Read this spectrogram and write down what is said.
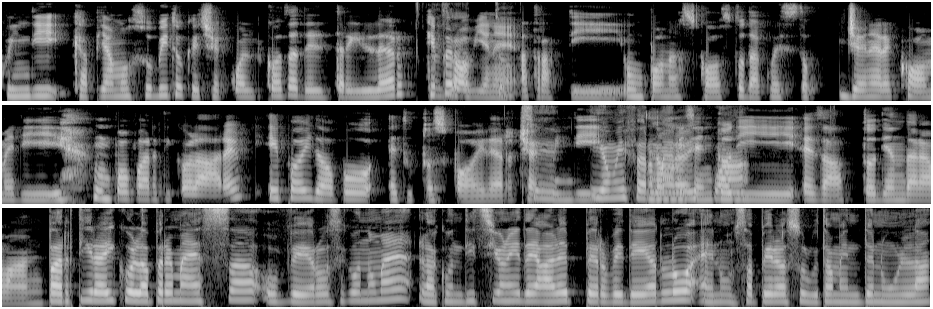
quindi capiamo subito che c'è qualcosa del thriller che esatto. però viene a tratti un po' nascosto da questo genere comedy un po' particolare e poi dopo è tutto spoiler, cioè sì, quindi io mi non mi sento qua. di esatto di andare avanti. Partirei con la premessa, ovvero secondo me la condizione ideale per vederlo è non sapere assolutamente nulla.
